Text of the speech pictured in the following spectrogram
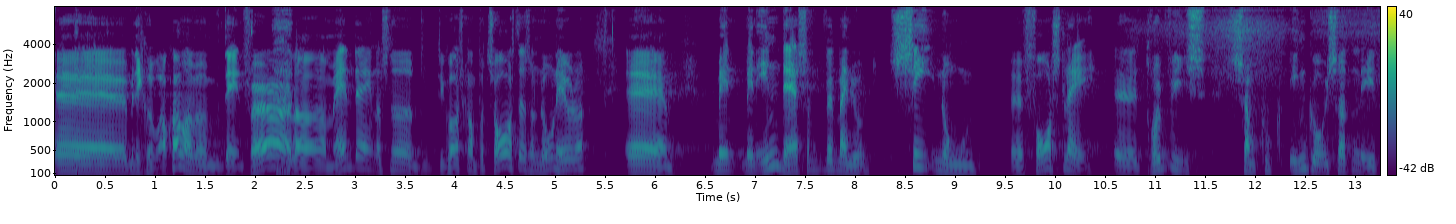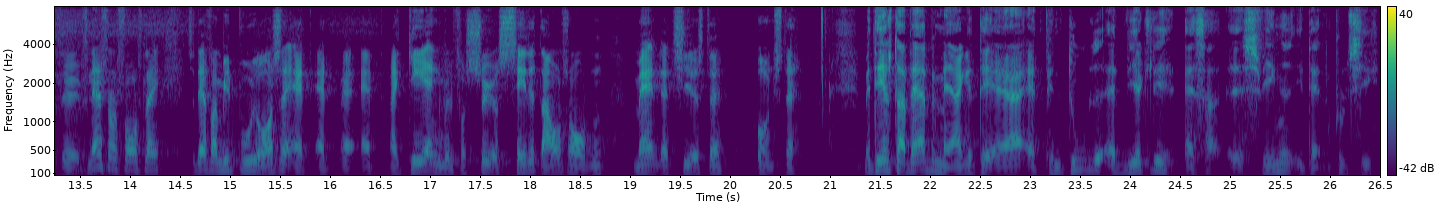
Øh, men det kunne godt komme om dagen før, eller om mandagen og sådan noget. Det kunne også komme på torsdag, som nogen hævder. Øh, men, men inden da, så vil man jo se nogle øh, forslag øh, drøbvis, som kunne indgå i sådan et øh, finanslovsforslag. Så derfor er mit bud også, at, at, at regeringen vil forsøge at sætte dagsordenen mandag, tirsdag, onsdag. Men det, der er værd at bemærke, det er, at pendulet er virkelig altså, øh, svinget i dansk politik.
